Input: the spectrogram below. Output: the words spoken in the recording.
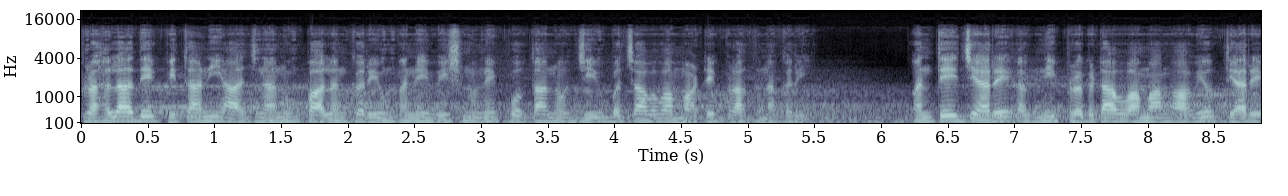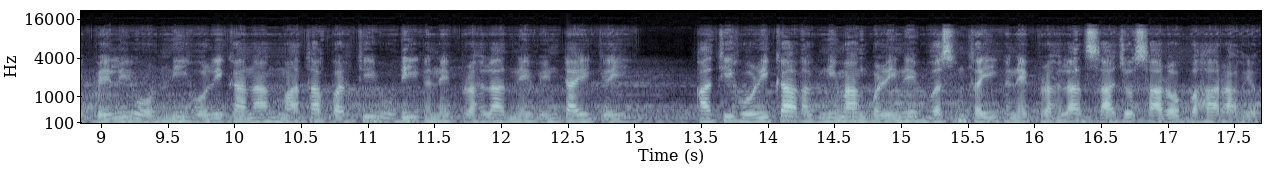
પ્રહલાદે પિતાની આજ્ઞાનું પાલન કર્યું અને વિષ્ણુને પોતાનો જીવ બચાવવા માટે પ્રાર્થના કરી. અંતે જ્યારે અગ્નિ પ્રગટાવવામાં આવ્યો ત્યારે પેલી ઓઢની હોલિકાના માથા પરથી ઉડી અને પ્રહલાદને વીંટાઈ ગઈ. આથી હોળિકા અગ્નિમાં બળીને ભસ્મ થઈ અને પ્રહલાદ સાજો સારો બહાર આવ્યો.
